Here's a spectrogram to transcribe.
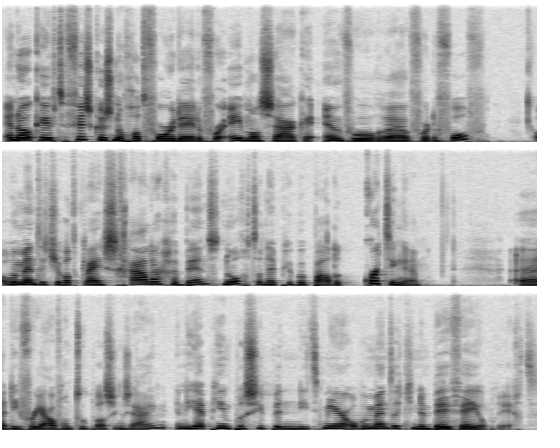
en ook heeft de fiscus nog wat voordelen voor eenmanszaken en voor, voor de FOF. Op het moment dat je wat kleinschaliger bent nog, dan heb je bepaalde kortingen die voor jou van toepassing zijn. En die heb je in principe niet meer op het moment dat je een BV opricht.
